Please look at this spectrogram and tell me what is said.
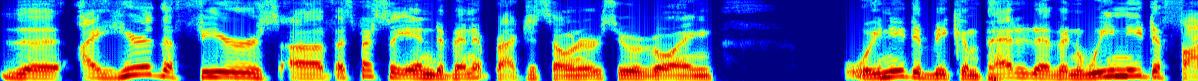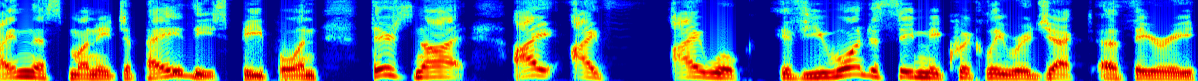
the, I hear the fears of, especially independent practice owners who are going, we need to be competitive and we need to find this money to pay these people. And there's not, I, I, I will, if you want to see me quickly reject a theory,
